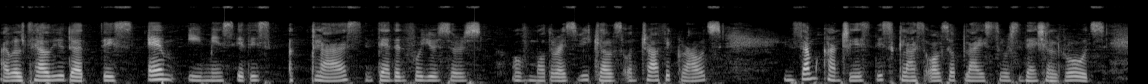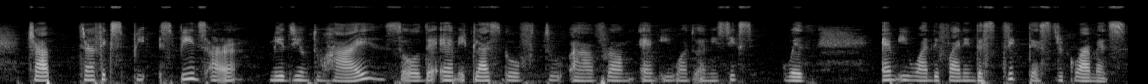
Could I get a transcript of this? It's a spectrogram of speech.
I will tell you that this ME means it is a class intended for users of motorized vehicles on traffic routes. In some countries, this class also applies to residential roads. Tra traffic spe speeds are medium to high, so the ME class goes to uh, from ME1 to ME6 with ME1 defining the strictest requirements.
